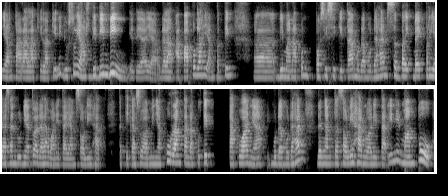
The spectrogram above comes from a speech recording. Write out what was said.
yang para laki-laki ini justru yang harus dibimbing gitu ya. Ya udahlah apa pun lah yang penting uh, di mana pun posisi kita, mudah-mudahan sebaik-baik perhiasan dunia itu adalah wanita yang solihat. Ketika suaminya kurang tanda kutip takwanya. Mudah-mudahan dengan kesolihan wanita ini mampu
